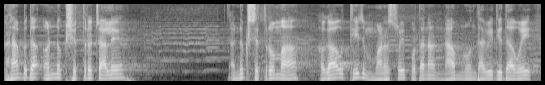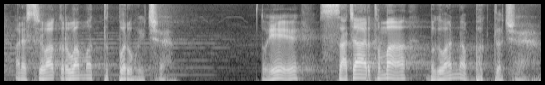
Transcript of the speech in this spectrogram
ઘણા બધા અન્ન ક્ષેત્ર ચાલે. અન્ન ક્ષેત્રોમાં અગાઉથી જ માણસોએ પોતાના નામ નોંધાવી દીધા હોય અને સેવા કરવામાં તત્પર હોય છે. તો એ સાચા અર્થમાં ભગવાનના ભક્ત છે.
